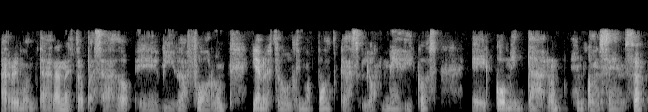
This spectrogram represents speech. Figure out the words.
a remontar a nuestro pasado eh, Viva Forum y a nuestro último podcast, Los médicos eh, comentaron en consenso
